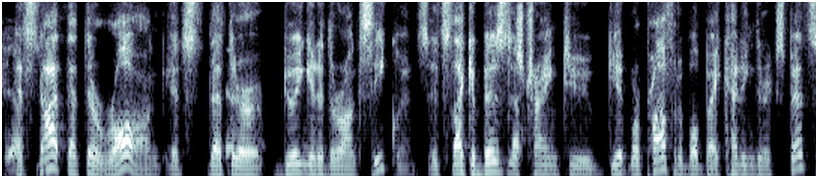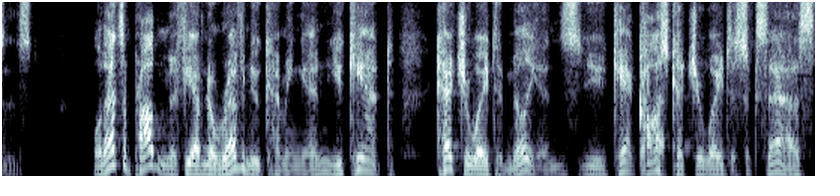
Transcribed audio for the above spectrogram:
Yeah. it's not that they're wrong, it's that Yeah. they're doing it in the wrong sequence. It's like a business trying to get more profitable by cutting their expenses. Well, that's a problem if you have no revenue coming in. You can't cut your way to millions. You can't cost cut your way to success.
